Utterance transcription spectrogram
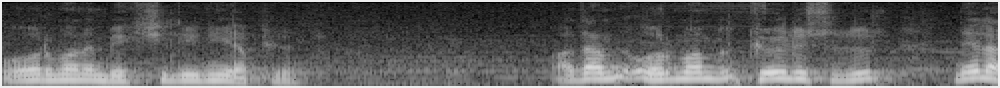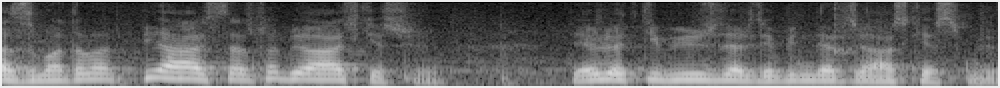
ormanın bekçiliğini yapıyor. Adam orman köylüsüdür. Ne lazım adama? Bir ağaçtan sonra bir ağaç kesiyor. Devlet gibi yüzlerce, binlerce ağaç kesmiyor.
